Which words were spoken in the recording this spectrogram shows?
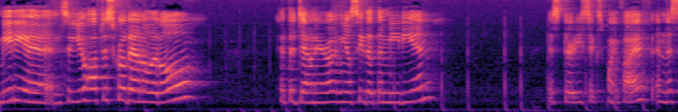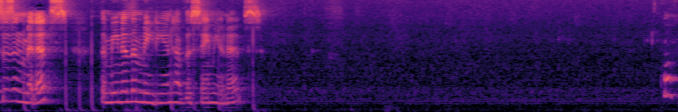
Median. So you'll have to scroll down a little, hit the down arrow, and you'll see that the median is 36.5, and this is in minutes. The mean and the median have the same units. Cool.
